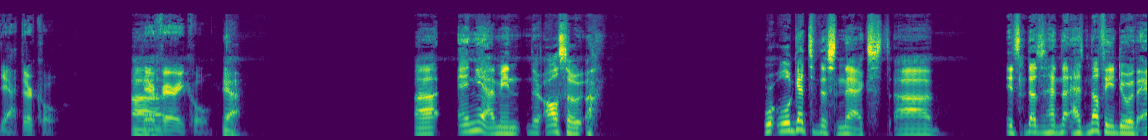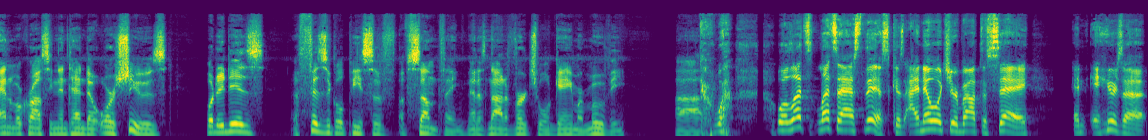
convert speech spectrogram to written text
Yeah, they're cool. Uh, They're very cool. Yeah. Uh, and yeah, I mean, they're also. we'll get to this next. Uh, it doesn't have has nothing to do with Animal Crossing, Nintendo, or shoes, but it is a physical piece of of something that is not a virtual game or movie. Uh, Well, well, let's let's ask this because I know what you're about to say, and here's a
